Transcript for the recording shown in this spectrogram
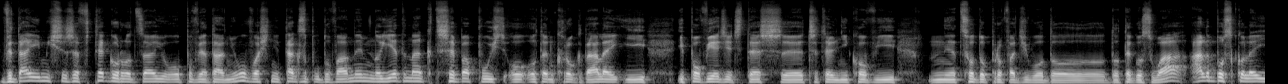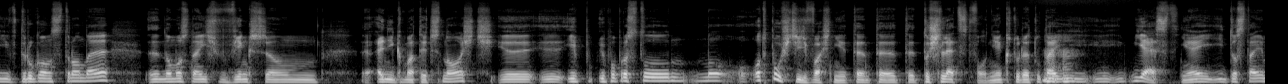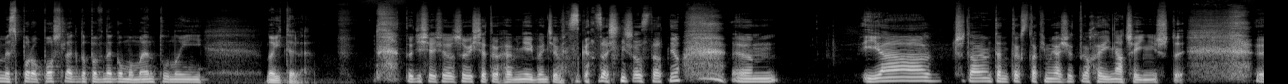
wydaje mi się, że w tego rodzaju opowiadaniu, właśnie tak zbudowanym, no jednak trzeba pójść o, o ten krok dalej i, i powiedzieć też y, czytelnikowi, y, co doprowadziło do, do tego zła, albo z kolei w drugą stronę, no można iść w większą enigmatyczność i, i, po prostu no, odpuścić właśnie te, te, te, to śledztwo, nie? które tutaj mhm. jest. Nie? I dostajemy sporo poszlak do pewnego momentu, no i, no i tyle. To dzisiaj się rzeczywiście trochę mniej będziemy zgadzać niż ostatnio. Ja czytałem ten tekst w takim razie trochę inaczej niż ty. E,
